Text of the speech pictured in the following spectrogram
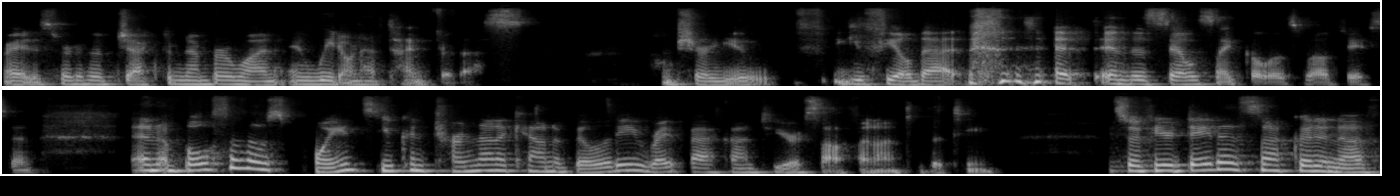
right? It's sort of objective number one, and we don't have time for this. I'm sure you you feel that in the sales cycle as well, Jason. And both of those points, you can turn that accountability right back onto yourself and onto the team. So if your data is not good enough,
